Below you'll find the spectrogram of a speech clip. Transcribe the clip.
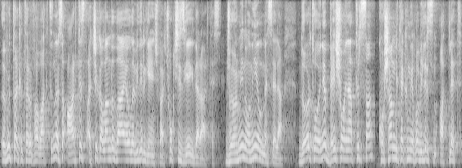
Öbür takı tarafa baktığında mesela Artest açık alanda daha iyi olabilir genç var. Çok çizgiye gider Artest. Jermaine O'Neal mesela. 4 oynuyor 5 oynatırsan koşan bir takım yapabilirsin atlet.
